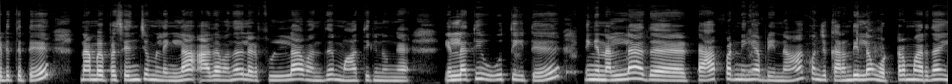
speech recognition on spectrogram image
எடுத்துட்டு நம்ம இப்போ செஞ்சோம் இல்லைங்களா அதை வந்து அதில் ஃபுல்லாக வந்து மாற்றிக்கணுங்க எல்லாத்தையும் ஊற்றிட்டு நீங்கள் நல்லா அதை டேப் பண்ணீங்க அப்படின்னா கொஞ்சம் கரண்டிலாம் ஒட்டுற மாதிரி தான்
